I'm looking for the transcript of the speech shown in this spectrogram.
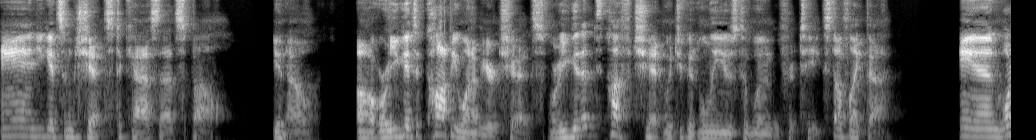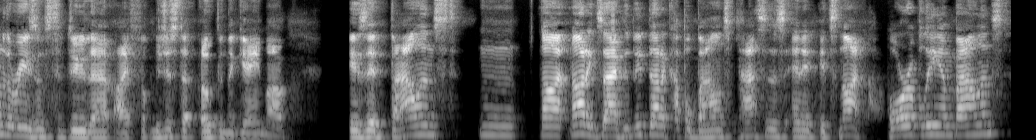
and you get some chits to cast that spell, you know, uh, or you get to copy one of your chits, or you get a tough chit, which you can only use to wound and fatigue, stuff like that. And one of the reasons to do that, I felt, was just to open the game up. Is it balanced? Not not exactly. We've done a couple balance passes, and it, it's not horribly imbalanced,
